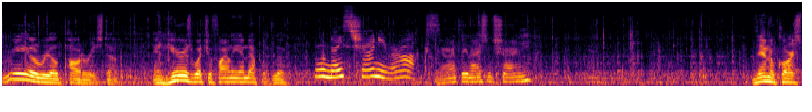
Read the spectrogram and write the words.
real, real powdery stuff. And here's what you finally end up with. Look, Oh, nice shiny rocks. aren't they nice and shiny? Then, of course,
